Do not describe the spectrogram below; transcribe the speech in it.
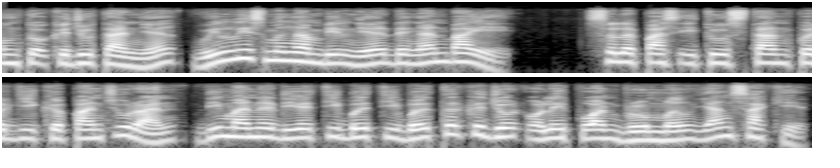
Untuk kejutannya, Willis mengambilnya dengan baik. Selepas itu Stan pergi ke pancuran, di mana dia tiba-tiba terkejut oleh Puan Brummel yang sakit.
